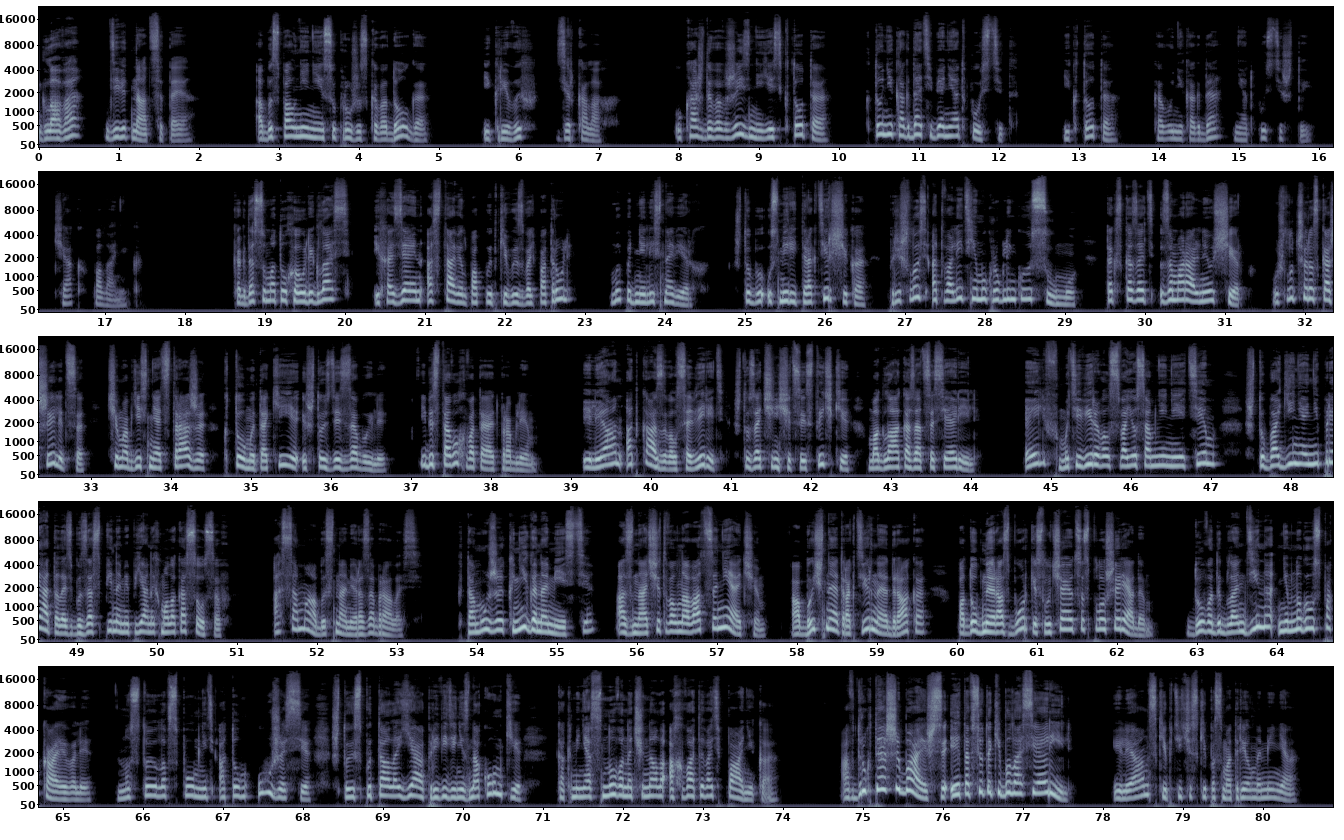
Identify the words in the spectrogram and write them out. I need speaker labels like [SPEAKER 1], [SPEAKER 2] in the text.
[SPEAKER 1] Глава 19. Об исполнении супружеского долга и кривых зеркалах. У каждого в жизни есть кто-то, кто никогда тебя не отпустит, и кто-то, кого никогда не отпустишь ты. Чак Паланик. Когда суматоха улеглась, и хозяин оставил попытки вызвать патруль, мы поднялись наверх. Чтобы усмирить трактирщика, пришлось отвалить ему кругленькую сумму – так сказать, за моральный ущерб. Уж лучше раскошелиться, чем объяснять страже, кто мы такие и что здесь забыли. И без того хватает проблем. Илиан отказывался верить, что зачинщицей стычки могла оказаться Сиариль. Эльф мотивировал свое сомнение тем, что богиня не пряталась бы за спинами пьяных молокососов, а сама бы с нами разобралась. К тому же книга на месте, а значит, волноваться не о чем. Обычная трактирная драка. Подобные разборки случаются сплошь и рядом. Доводы блондина немного успокаивали, но стоило вспомнить о том ужасе, что испытала я при виде незнакомки, как меня снова начинала охватывать паника. «А вдруг ты ошибаешься, и это все-таки была Сиариль?» Илиан скептически посмотрел на меня.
